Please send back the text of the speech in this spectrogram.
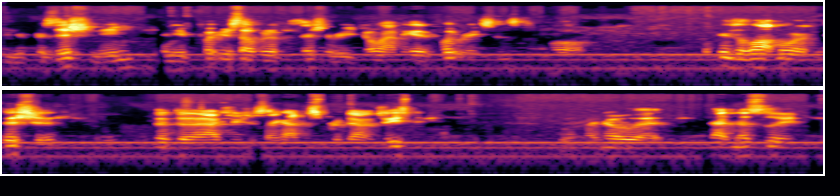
and your positioning, and you put yourself in a position where you don't have to get in foot races, well, it's a lot more efficient than to actually just like have to sprint down and chase people. I know that that necessarily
